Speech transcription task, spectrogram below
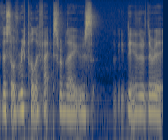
The sort of ripple effects from those you know, there, there, are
